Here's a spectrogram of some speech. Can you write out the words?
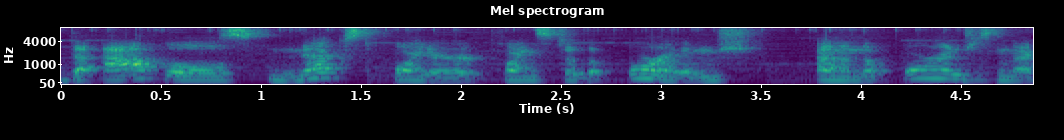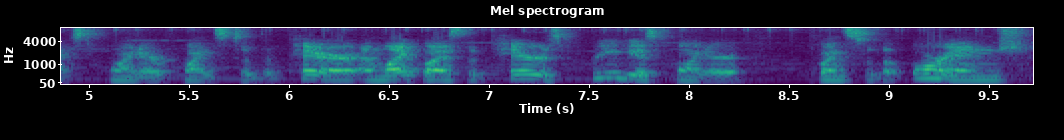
the apple's next pointer points to the orange, and then the orange's next pointer points to the pear, and likewise the pear's previous pointer points to the orange,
